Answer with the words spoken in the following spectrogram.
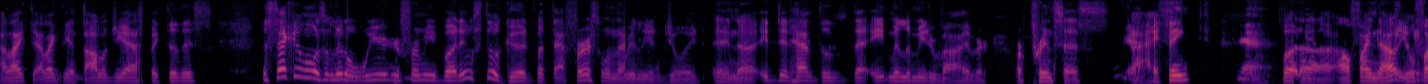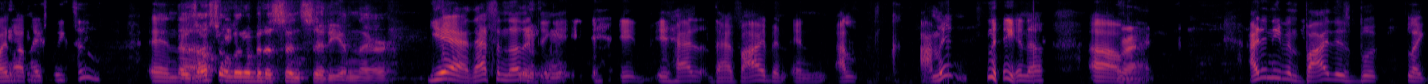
I like I like the anthology aspect of this. The second one was a little weirder for me, but it was still good. But that first one I really enjoyed, and uh, it did have those that eight millimeter vibe or or princess. Yeah. I think, Yeah. but uh, I'll find out. You'll find out next week too. And There's uh, also a little bit of Sin City in there. yeah, that's another thing. Mhm. It, it, it it had that vibe, and and I I'm in. you know, um, right. I didn't even buy this book like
